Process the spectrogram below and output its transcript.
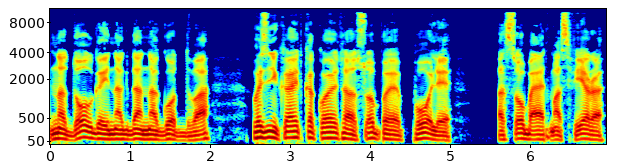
надолго, иногда на год-два, возникает какое-то особое поле, особая атмосфера,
